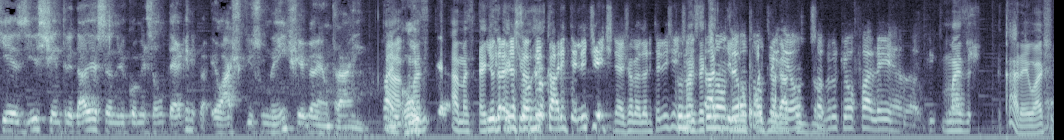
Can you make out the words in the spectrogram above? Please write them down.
que existe entre D'Alessandro e comissão técnica, eu acho que isso nem chega a entrar em. Ah, Com mas-. Ah, mas é E que, o é que eu D'Alessandro é re- um cara inteligente, né? Jogador inteligente. Não- Mas é que não ele deu não a tua pode jogar opinião sobre o que eu falei, Renan. O que que tu Mas, acha? cara, eu acho.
